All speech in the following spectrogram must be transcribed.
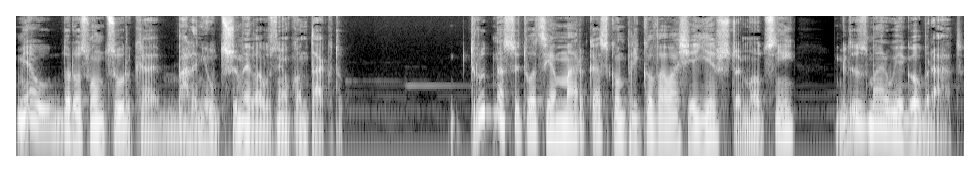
Miał dorosłą córkę, ale nie utrzymywał z nią kontaktu. Trudna sytuacja Marka skomplikowała się jeszcze mocniej, gdy zmarł jego brat.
